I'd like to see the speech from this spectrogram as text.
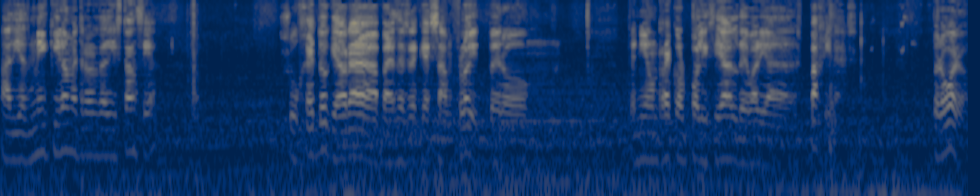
a 10.000 kilómetros de distancia, sujeto que ahora parece ser que es San Floyd, pero tenía un récord policial de varias páginas. Pero bueno,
